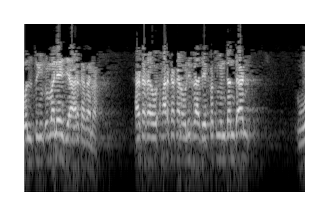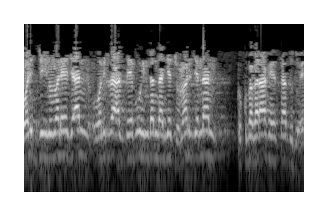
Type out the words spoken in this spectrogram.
waltu hin dhumalee jea harka kana harka kana walirraa deeffatuu hin danda'an walijjiinu malee je'an walirraa as deebuu hin danda'an jechuun maaliif jennaan dhukkuba garaa keessaa dudu'e.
